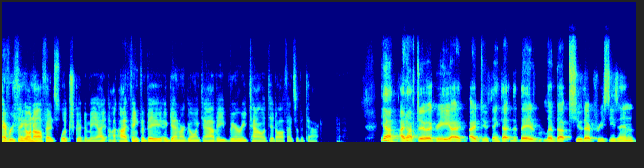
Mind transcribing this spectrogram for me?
Everything on offense looks good to me. I I think that they again are going to have a very talented offensive attack. Yeah, I'd have to agree. I, I do think that they lived up to their preseason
